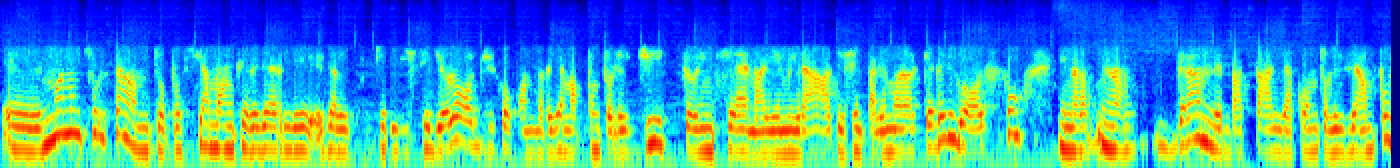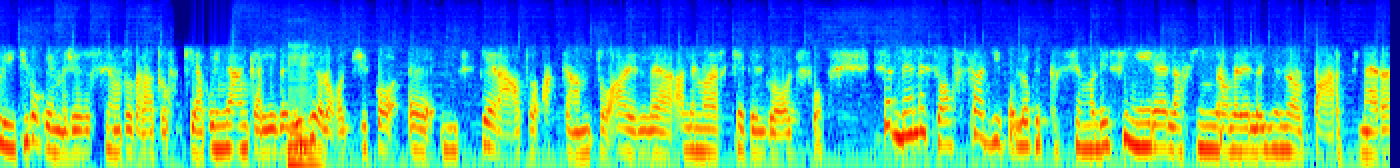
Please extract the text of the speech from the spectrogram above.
eh, ma non soltanto, possiamo anche vederli dal punto di vista ideologico, quando vediamo appunto l'Egitto insieme agli Emirati, sempre alle monarchie del Golfo, in una, in una grande battaglia contro l'Islam politico che invece è sostenuto dalla Turchia, quindi anche a livello mm. ideologico è schierato accanto alle, alle monarchie del Golfo, sebbene soffra di quello che possiamo definire la sindrome dello junior partner,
